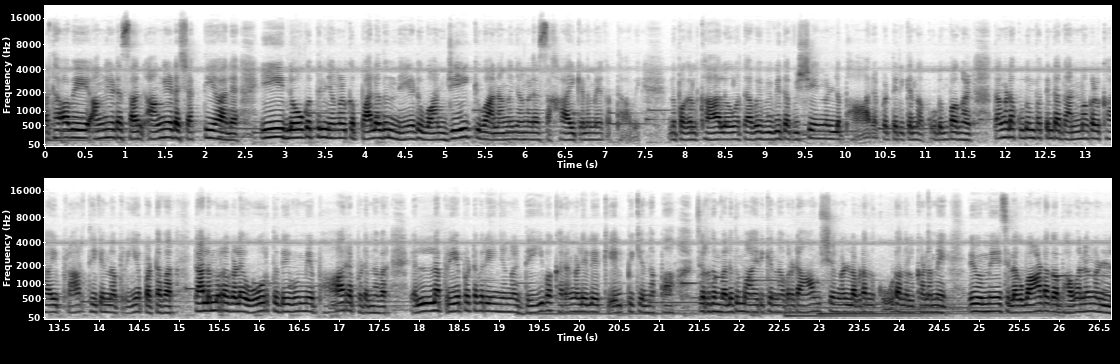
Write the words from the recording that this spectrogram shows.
കർത്താവെ അങ്ങയുടെ സ- അങ്ങയുടെ ശക്തിയാൽ ഈ ലോകത്തിൽ ഞങ്ങൾക്ക് പലതും നേടുവാൻ ജയിക്കുവാൻ അങ്ങ് ഞങ്ങളെ സഹായിക്കണമേ കർത്താവെ. ഇന്ന് പകൽക്കാലവും കർത്താവ് വിവിധ വിഷയങ്ങളിൽ ഭാരപ്പെട്ടിരിക്കുന്ന കുടുംബങ്ങൾ തങ്ങളുടെ കുടുംബത്തിന്റെ നന്മകൾക്കായി പ്രാർത്ഥിക്കുന്ന പ്രിയപ്പെട്ടവർ തലമുറകളെ ഓർത്ത് ദൈവമേ ഭാരപ്പെടുന്നവർ എല്ലാ പ്രിയപ്പെട്ടവരെയും ഞങ്ങൾ ദൈവകരങ്ങളിലേക്ക് ഏൽപ്പിക്കുന്നപ്പ ചെറുതും വലുതുമായിരിക്കുന്ന അവരുടെ ആവശ്യങ്ങളിൽ അവിടെ നിന്ന് കൂടെ നിൽക്കണമേ. ദൈവമേ ചില വാടക ഭവനങ്ങളിൽ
